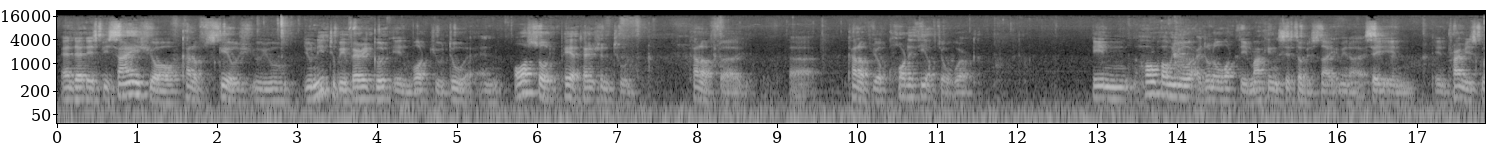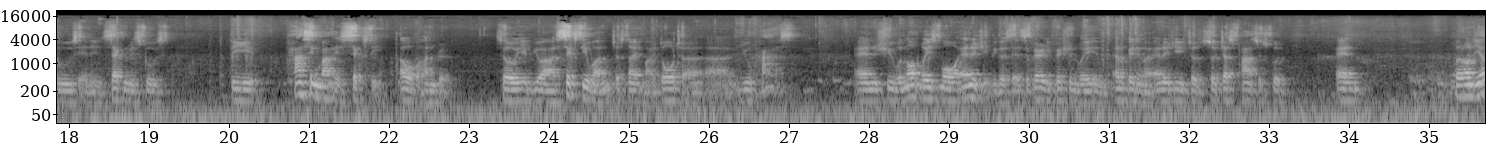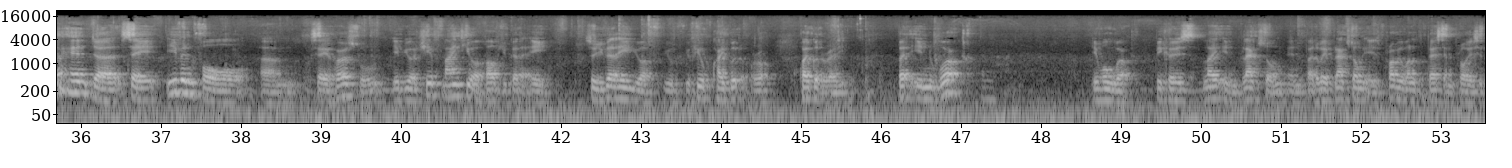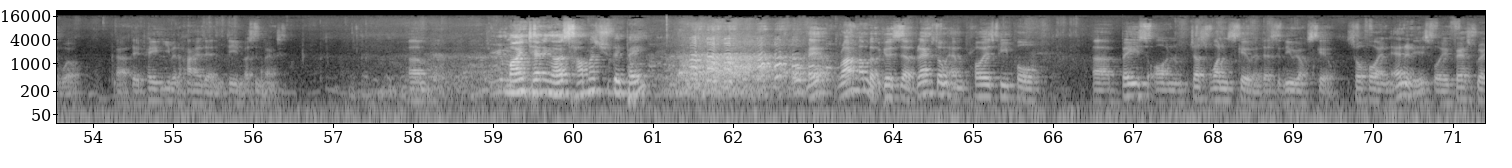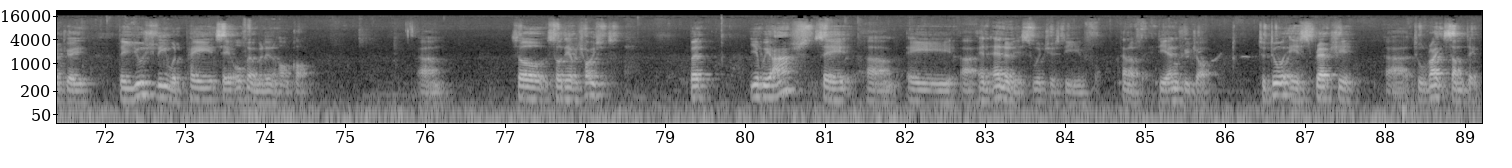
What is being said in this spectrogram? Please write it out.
and that is besides your kind of skills, you, you, you need to be very good in what you do and also pay attention to kind of, uh, uh, kind of your quality of your work. In Hong Kong, you, I don't know what the marking system is like. I mean, I say in, in primary schools and in secondary schools, the passing mark is 60 out of 100. So if you are 61, just like my daughter, uh, you pass and she will not waste more energy because it's a very efficient way in allocating her energy. So, so just pass is good. And but on the other hand, uh, say even for um, say her school, if you achieve 90 or above, you get an A. So you get an A, you, are, you, you feel quite good, quite good already. But in work, it won't work because like in Blackstone, and by the way, Blackstone is probably one of the best employers in the world. Uh, they pay even higher than the investment banks. Um, Do you mind telling us how much should they pay? okay, round number because uh, Blackstone employs people uh, based on just one scale, and that's the New York scale. So for an analyst, for a fresh graduate, they usually would pay, say, over a million Hong Kong. Um, so, so they have choices. But if we ask, say, um, a, uh, an analyst, which is the kind of the entry job, to do a spreadsheet uh, to write something.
